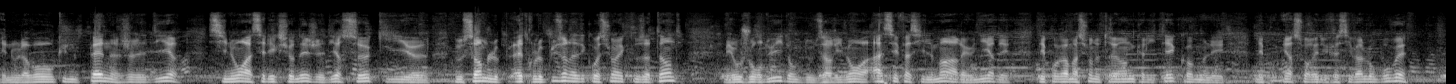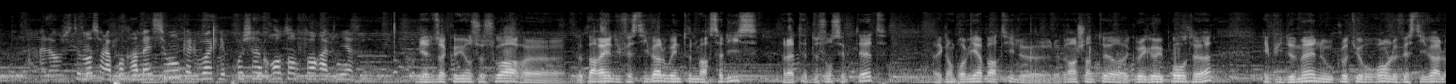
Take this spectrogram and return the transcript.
Et nous n'avons aucune peine, je vais dire, sinon à sélectionner, dire, ceux qui euh, nous semblent être le plus en adéquation avec nos attentes. Mais aujourd'hui, donc, nous arrivons assez facilement à réunir des, programmations de très grande qualité comme les, soirées du festival l'ont prouvé. Alors justement sur la programmation, quels vont être les prochains grands temps forts à venir Eh Bien, nous accueillons ce soir euh, le parrain du festival, Wynton Marsalis, à la tête de son septet, avec en première partie le, le grand chanteur Gregory Porter. Et puis demain, nous clôturerons le festival,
